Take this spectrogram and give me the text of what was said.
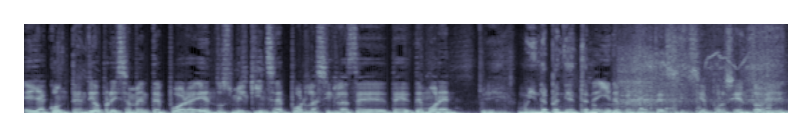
ella contendió precisamente por en 2015 por las siglas de, de, de Morena. Muy independiente, ¿no? Independiente, sí, 100%. Y,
